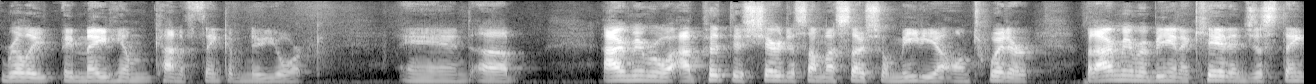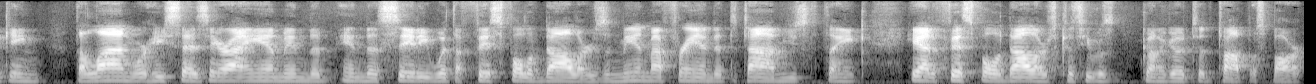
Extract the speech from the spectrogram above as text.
really it made him kind of think of New York. And uh, I remember I put this shared this on my social media on Twitter, but I remember being a kid and just thinking the line where he says, "Here I am in the in the city with a fistful of dollars," and me and my friend at the time used to think he had a fistful of dollars because he was going to go to the topless bar.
